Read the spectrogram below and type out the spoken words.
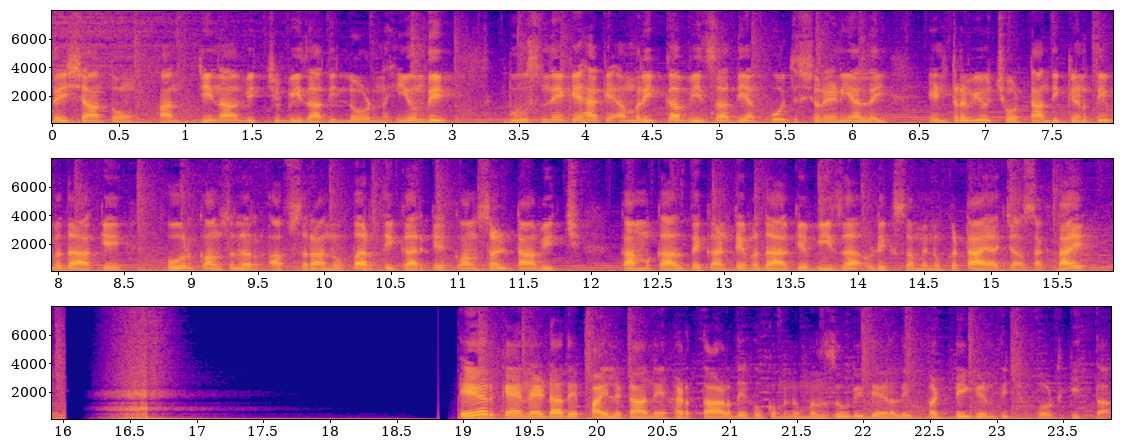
ਦੇਸ਼ਾਂ ਤੋਂ ਹਨ, ਜਿਨ੍ਹਾਂ ਵਿੱਚ ਵੀਜ਼ਾ ਦੀ ਲੋੜ ਨਹੀਂ ਹੁੰਦੀ। ਬੂਸ ਨੇ ਕਿਹਾ ਕਿ ਅਮਰੀਕਾ ਵੀਜ਼ਾ ਦੀਆਂ ਕੁਝ ਸ਼੍ਰੇਣੀਆਂ ਲਈ ਇੰਟਰਵਿਊ ਛੋਟਾਂ ਦੀ ਗਿਣਤੀ ਵਧਾ ਕੇ ਹੋਰ ਕਾਉਂਸਲਰ ਅਫਸਰਾਂ ਨੂੰ ਭਰਤੀ ਕਰਕੇ ਕੰਸਲਟਾਂ ਵਿੱਚ ਕੰਮਕਾਜ ਦੇ ਘੰਟੇ ਵਧਾ ਕੇ ਵੀਜ਼ਾ ਉਡੀਕ ਸਮੇਂ ਨੂੰ ਘਟਾਇਆ ਜਾ ਸਕਦਾ ਹੈ। ਏਅਰ ਕੈਨੇਡਾ ਦੇ ਪਾਇਲਟਾਂ ਨੇ ਹੜਤਾਲ ਦੇ ਹੁਕਮ ਨੂੰ ਮਨਜ਼ੂਰੀ ਦੇਣ ਲਈ ਵੱਡੀ ਗਿਣਤੀ 'ਚ ਵੋਟ ਕੀਤਾ,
